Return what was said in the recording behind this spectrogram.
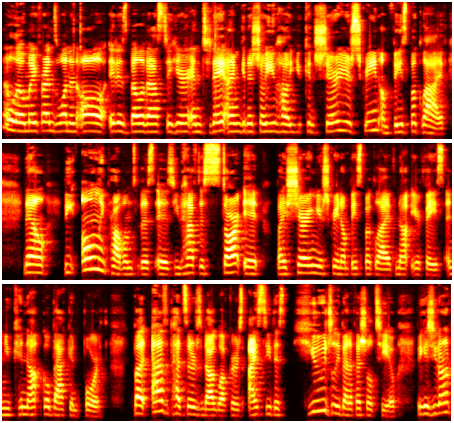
Hello, my friends, one and all. It is Bella Vasta here, and today I'm going to show you how you can share your screen on Facebook Live. Now, the only problem to this is you have to start it by sharing your screen on Facebook Live, not your face, and you cannot go back and forth. But as pet sitters and dog walkers, I see this hugely beneficial to you because you don't have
